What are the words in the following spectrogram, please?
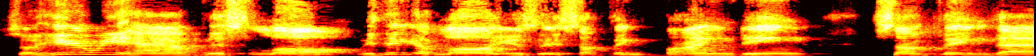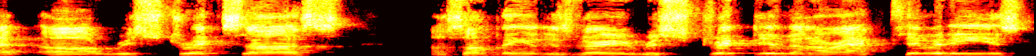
So here we have this law. We think of law usually as something binding, something that uh, restricts us, uh, something that is very restrictive in our activities.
